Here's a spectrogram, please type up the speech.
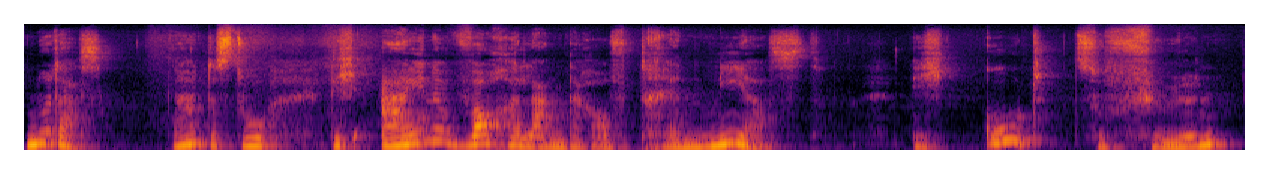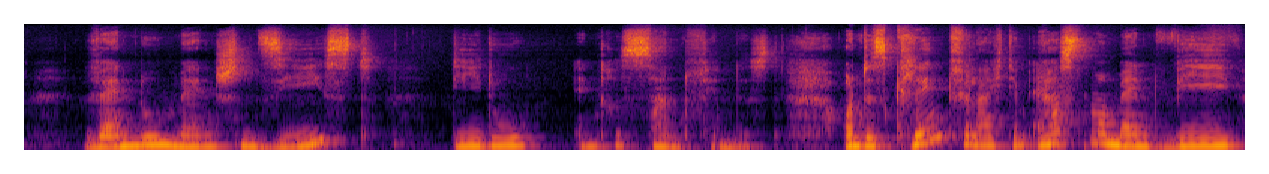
nur das, ja, dass du dich eine Woche lang darauf trainierst, dich gut zu fühlen, wenn du Menschen siehst, die du interessant findest. Und es klingt vielleicht im ersten Moment wie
